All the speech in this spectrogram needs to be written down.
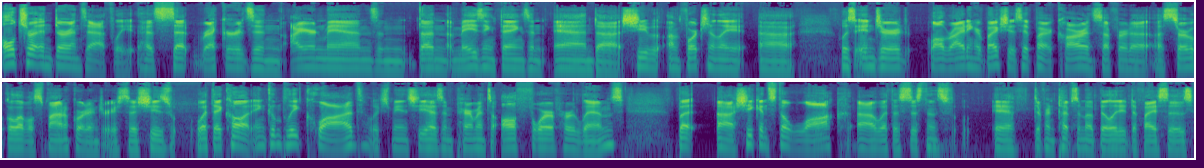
ultra endurance athlete, has set records in Ironmans and done amazing things. And and uh, she unfortunately uh, was injured while riding her bike. She was hit by a car and suffered a, a, cervical level spinal cord injury. So she's what they call an incomplete quad, which means she has impairment to all four of her limbs. But uh, she can still walk uh, with assistance if different types of mobility devices.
